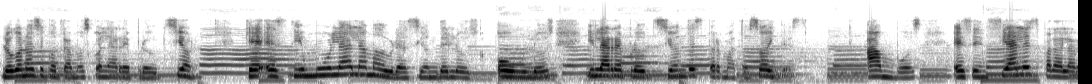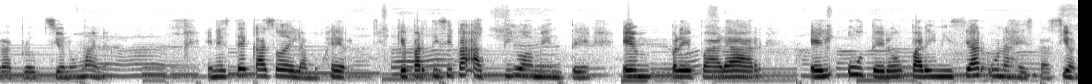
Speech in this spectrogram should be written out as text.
Luego nos encontramos con la reproducción, que estimula la maduración de los óvulos y la reproducción de espermatozoides, ambos esenciales para la reproducción humana. En este caso de la mujer, que participa activamente en preparar el útero para iniciar una gestación,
